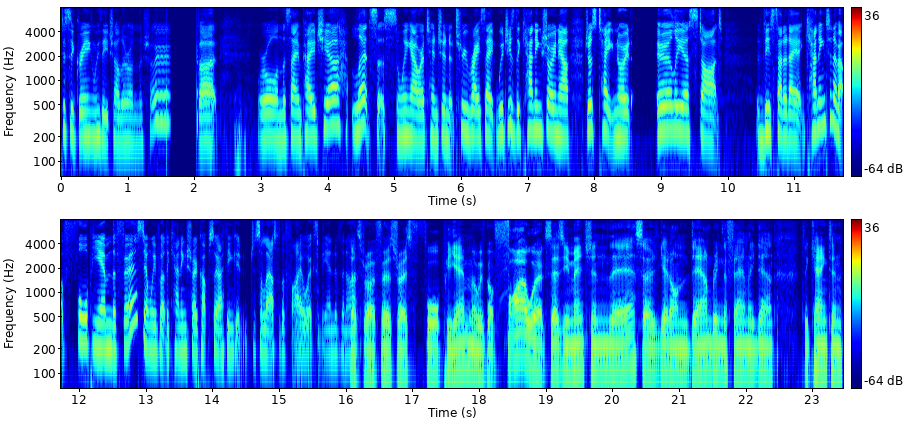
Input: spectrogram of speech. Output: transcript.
disagreeing with each other on the show, but we're all on the same page here. Let's swing our attention to race eight, which is the Canning Show now. Just take note, earlier start this Saturday at Cannington, about 4 p.m. the first, and we've got the Canning Show Cup, so I think it just allows for the fireworks at the end of the night. That's right. First race 4 p.m. and we've got fireworks as you mentioned there. So get on down, bring the family down to Cannington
